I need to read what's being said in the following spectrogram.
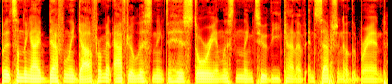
but it's something I definitely got from it after listening to his story and listening to the kind of inception of the brand.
